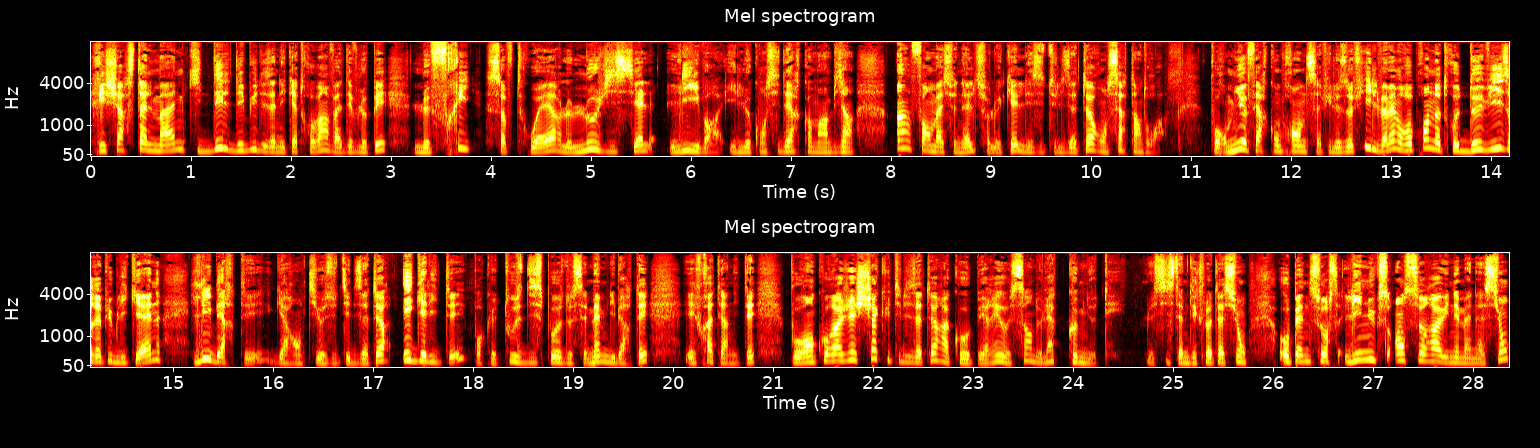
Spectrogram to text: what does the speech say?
Richard Stallman qui dès le début des années 80 va développer le free software, le logiciel libre. Il le considère comme un bien informationnel sur lequel les utilisateurs ont certains droits. Pour mieux faire comprendre sa philosophie, il va même reprendre notre devise républicaine, liberté, garantie aux utilisateurs, égalité, pour que tous disposent de ces mêmes libertés, et fraternité, pour encourager chaque utilisateur à coopérer au sein de la communauté le système d'exploitation open source Linux en sera une émanation,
